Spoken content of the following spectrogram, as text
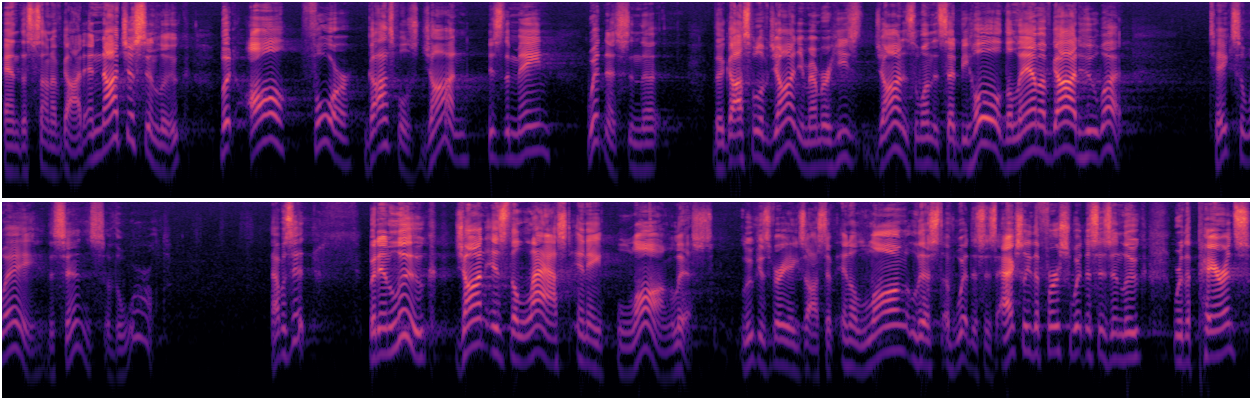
and the Son of God. And not just in Luke, but all four Gospels. John is the main witness in the, the Gospel of John. You remember, he's, John is the one that said, Behold, the Lamb of God who what? Takes away the sins of the world. That was it. But in Luke, John is the last in a long list. Luke is very exhaustive, in a long list of witnesses. Actually, the first witnesses in Luke were the parents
